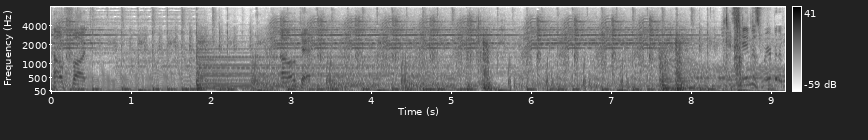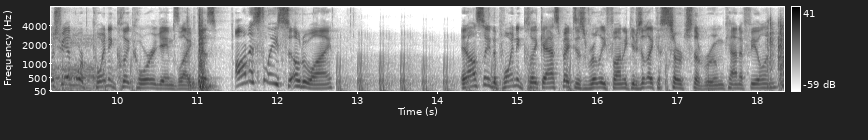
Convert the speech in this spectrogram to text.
Oh fuck. Oh, okay. This game is weird, but I wish we had more point and click horror games like this. Honestly, so do I. And honestly, the point and click aspect is really fun. It gives you like a search the room kind of feeling.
